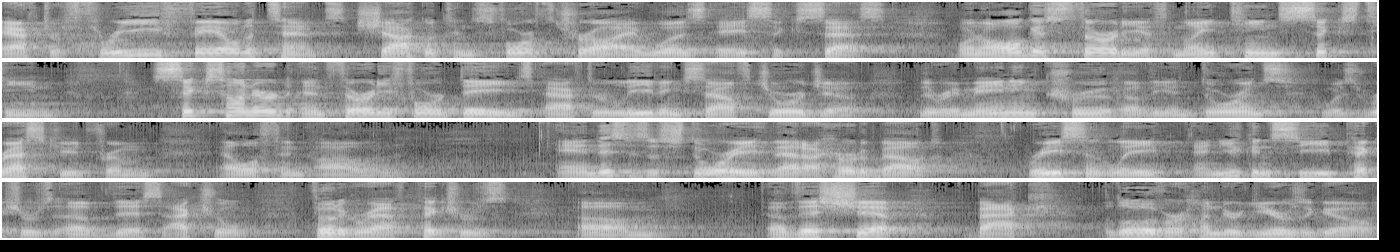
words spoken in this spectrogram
After three failed attempts, Shackleton's fourth try was a success. On August 30th, 1916, 634 days after leaving South Georgia, the remaining crew of the Endurance was rescued from Elephant Island. And this is a story that I heard about recently, and you can see pictures of this, actual photograph pictures um, of this ship back a little over 100 years ago.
